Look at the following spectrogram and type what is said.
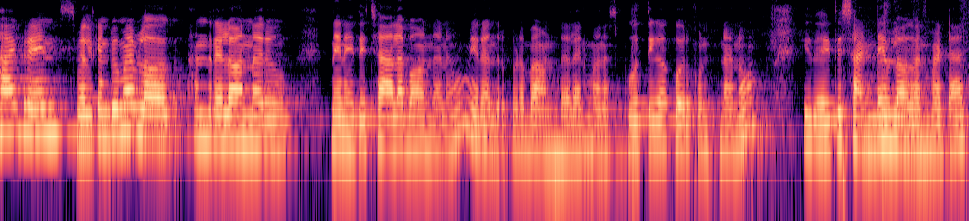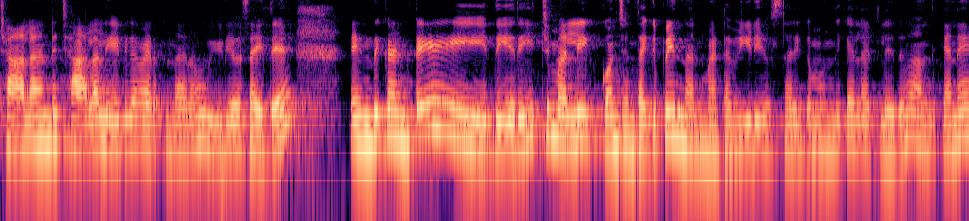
Hi friends welcome to my blog. అందరు ఎలా ఉన్నారు? నేనైతే చాలా బాగున్నాను. మీరందరూ కూడా బాగుండాలని మనస్ఫూర్తిగా కోరుకుంటున్నాను. ఇదైతే సండే బ్లాగ్ అనమాట చాలా అంటే చాలా లేట్గా పెడుతున్నాను వీడియోస్ అయితే. ఎందుకంటే ఇది రీచ్ మళ్ళీ కొంచెం తగ్గిపోయిందనమాట వీడియోస్ సరిగ్గా ముందుకెళ్ళట్లేదు. అందుకనే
